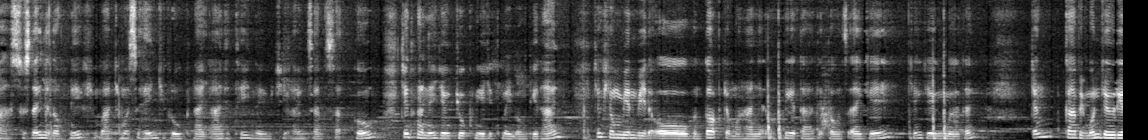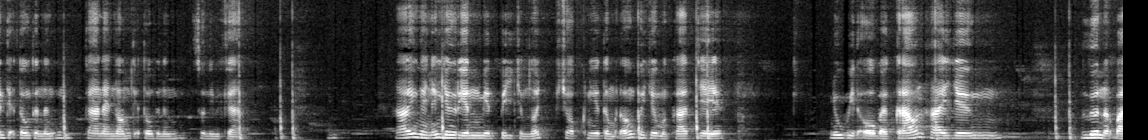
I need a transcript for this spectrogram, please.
បាទសួស្តីអ្នកនរគ្នាខ្ញុំបាទឈ្មោះសហេងជាគ្រូផ្នែក ICT នៃវិទ្យាល័យសាស្ត្រសាគងអញ្ចឹងថ្ងៃនេះយើងជួបគ្នាជាថ្មីម្ដងទៀតហើយអញ្ចឹងខ្ញុំមានវីដេអូបន្ទាប់ចង់បង្ហាញអ្នកនរគ្នាតើតកតងស្អីគេអញ្ចឹងយើងមើលទៅអញ្ចឹងកាលពីមុនយើងរៀនតកតងទៅនឹងការណែនាំតកតងទៅនឹងសូនីវិកាហើយថ្ងៃនេះយើងរៀនមាន2ចំណុចភ្ជាប់គ្នាទៅម្ដងគឺយើងបង្កើតជា new video background ហើយយើង លឿនបើ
